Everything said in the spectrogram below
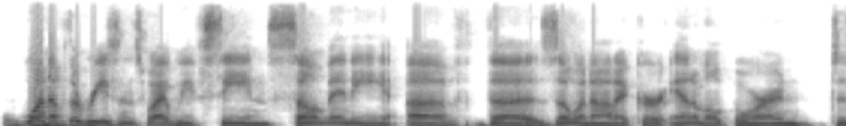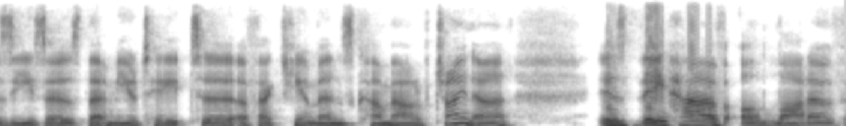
one of the reasons why we've seen so many of the zoonotic or animal borne diseases that mutate to affect humans come out of China is they have a lot of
